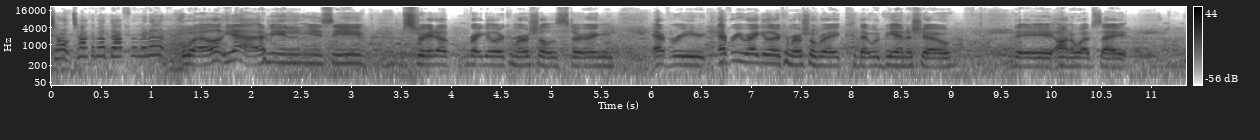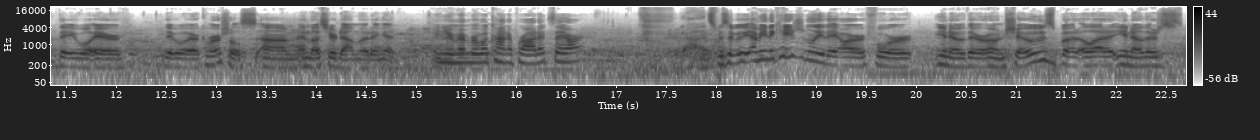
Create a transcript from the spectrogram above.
Talk, talk about that for a minute. Well, yeah, I mean, you see straight up regular commercials during every every regular commercial break that would be in a show. They on a website, they will air they will air commercials um, unless you're downloading it. Can you remember what kind of products they are? God, specifically, I mean, occasionally they are for you know their own shows, but a lot of you know there's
